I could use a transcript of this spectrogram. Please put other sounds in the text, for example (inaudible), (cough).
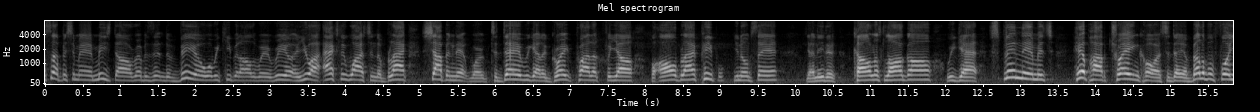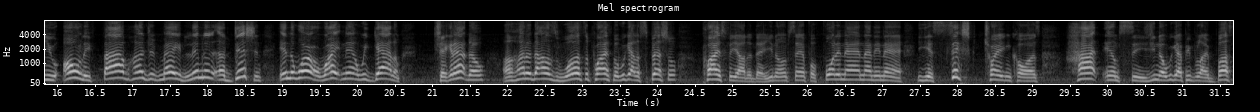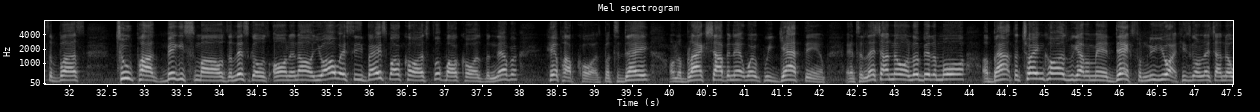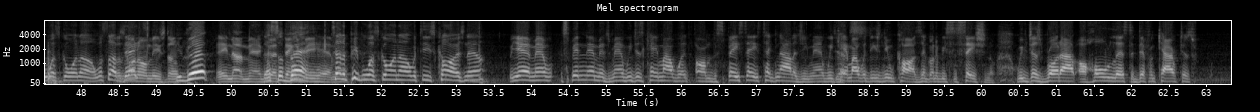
What's up? It's your man Meech Dog representing the Ville where we keep it all the way real. And you are actually watching the Black Shopping Network. Today we got a great product for y'all for all black people. You know what I'm saying? Y'all need to call us, log on. We got Splendid Image hip hop trading cards today available for you. Only 500 made, limited edition in the world. Right now we got them. Check it out though. $100 was the price, but we got a special price for y'all today. You know what I'm saying? For $49.99, you get six trading cards, hot MCs. You know, we got people like Busta Bus, Tupac, Biggie Smalls, the list goes on and on. You always see baseball cards, football cards, but never hip hop cards. But today on the Black Shopping Network, we got them. And to let y'all know a little bit more about the trading cards, we got my man Dex from New York. He's gonna let y'all know what's going on. What's up, what's Dex? What's going on, Meech? You good? Ain't nothing, man. That's good a thing bet. to be here, Tell man. the people what's going on with these cards now. Yeah, man, Spitting Image, man. We just came out with um, the space age technology, man. We Yes. came out with these new cards. They're going to be sensational. We've just brought out a whole list of different characters,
